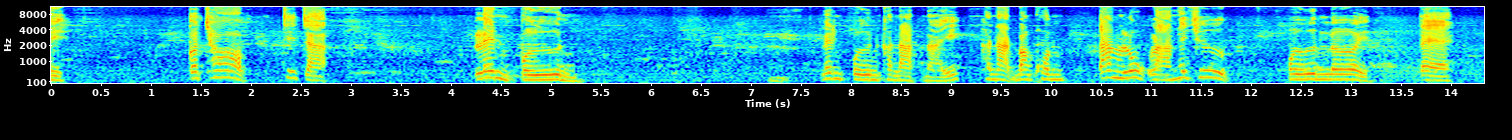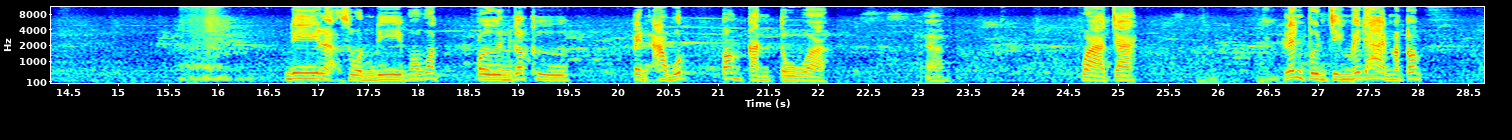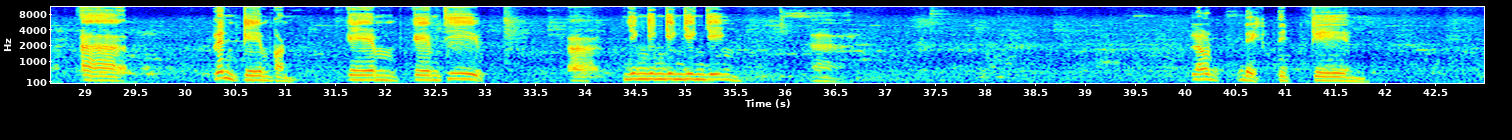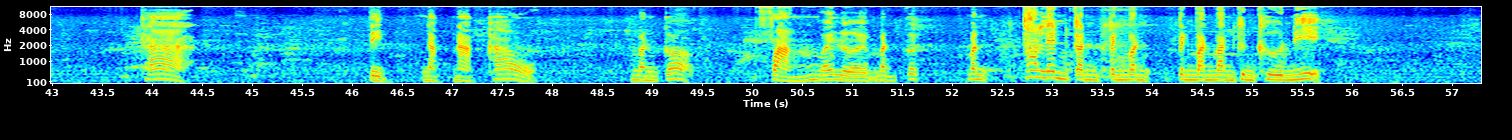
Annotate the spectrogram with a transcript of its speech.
ก็ชอบที่จะเล่นปืน เล่นปืนขนาดไหน ขนาดบางคนตั้งลูกหลานให้ชื่อ ปืนเลย แต่ ดีแหละส่วนดีเพราะว่าปืนก็คือเป็นอาวุธ ป้องกันตัวกว่าจะเล่นปืนจริงไม่ได้มันก็เล่นเกมก่อน เกมเกมที่ยิงยิงยิงยิงยิงแล้วเด็กติดเกม ถ้าติดหนักๆเข้า มันก็ ฝังไว้เลย มันก็มันถ้าเล่นกันเป็นวันเป็นวันวันคืนคืนนี้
